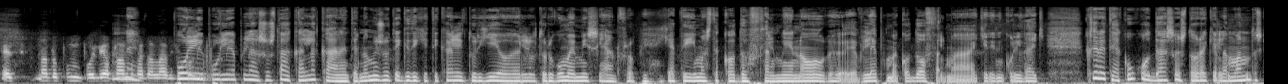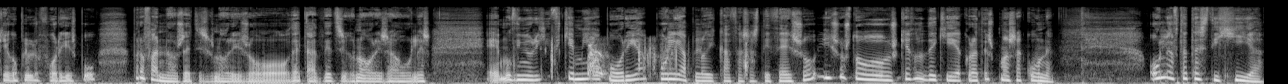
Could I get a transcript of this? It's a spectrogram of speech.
έτσι, να το πούμε πολύ απλά, ναι, καταλάβεις. Πολύ, πολύ απλά. Σωστά, καλά κάνετε. Νομίζω ότι εκδικητικά λειτουργεί, λειτουργούμε εμείς οι άνθρωποι. Γιατί είμαστε κοντόφθαλμοι, ενώ ε, βλέπουμε κοντόφθαλμα, κύριε Νικολιδάκη. Ξέρετε, ακούγοντάς σας τώρα και λαμβάνοντας και εγώ πληροφορίες που προφανώς δεν τις γνωρίζω, δεν, δεν τις γνώριζα όλες, ε, μου δημιουργήθηκε μια απορία. Πολύ απλοϊκά θα σας τη θέσω. σω το σκέφτονται και οι ακροατές που μας ακούνε όλα αυτά τα στοιχεία,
